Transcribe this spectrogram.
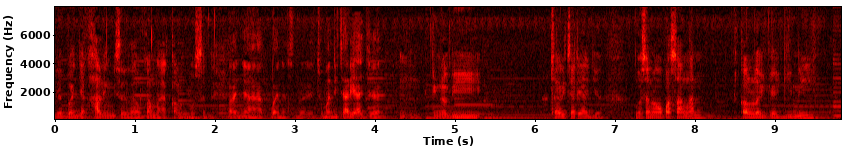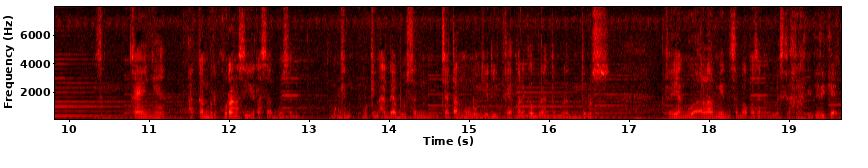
ya banyak hal yang bisa dilakukan lah kalau bosen ya. Banyak banyak sebenarnya. Cuman dicari aja. Mm-mm. tinggal di cari-cari aja. Bosan sama pasangan kalau lagi kayak gini kayaknya akan berkurang sih rasa bosan mungkin mungkin ada bosan catatan mulu. Jadi kayak mereka berantem berantem terus. Kayak yang gue alamin sama pasangan gue sekarang. Jadi kayak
